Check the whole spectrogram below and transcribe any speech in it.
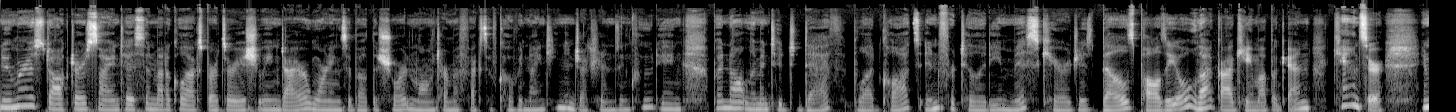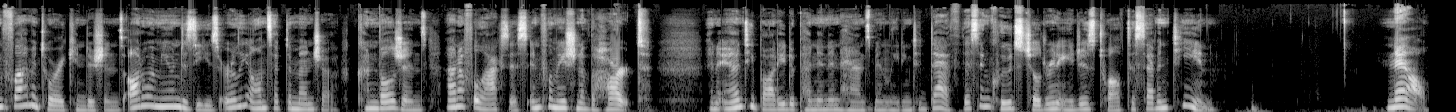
Numerous doctors, scientists, and medical experts are issuing dire warnings about the short and long term effects of COVID 19 injections, including, but not limited to, death, blood clots, infertility, miscarriages, Bell's palsy oh, that guy came up again, cancer, inflammatory conditions, autoimmune disease, early onset dementia, convulsions, anaphylaxis, inflammation of the heart and antibody dependent enhancement leading to death. This includes children ages 12 to 17. Now,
